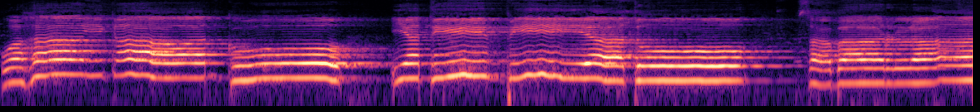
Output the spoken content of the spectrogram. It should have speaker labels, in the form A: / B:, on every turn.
A: Wahai kawanku yatim piatu sabarlah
